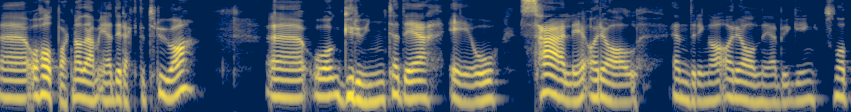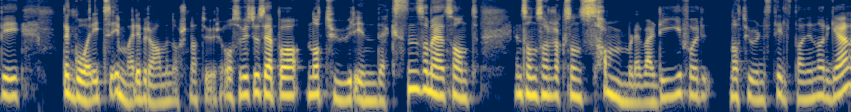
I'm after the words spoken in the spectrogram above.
eh, og halvparten av dem er direkte trua. Eh, og grunnen til det er jo særlig arealendringer, arealnedbygging. sånn at vi, det går ikke så innmari bra med norsk natur. Også hvis du ser på naturindeksen, som er sånt, en sånn, sånn slags sånn samleverdi for naturens tilstand i Norge,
